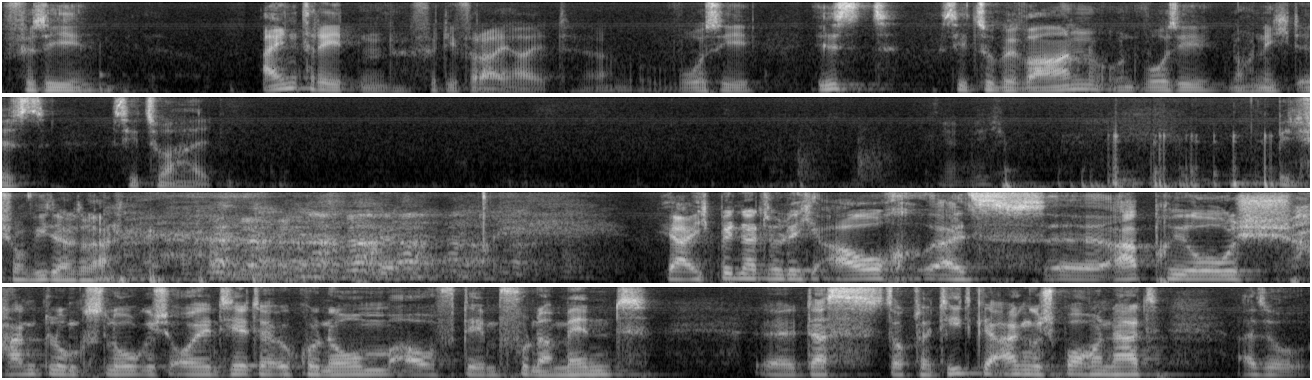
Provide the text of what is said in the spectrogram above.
für sie eintreten, für die Freiheit. Ja, wo sie ist, sie zu bewahren und wo sie noch nicht ist, sie zu erhalten. bin ich schon wieder dran. Ja, ich bin natürlich auch als äh, a priori handlungslogisch orientierter Ökonom auf dem Fundament, äh, das Dr. Tietke angesprochen hat. Also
